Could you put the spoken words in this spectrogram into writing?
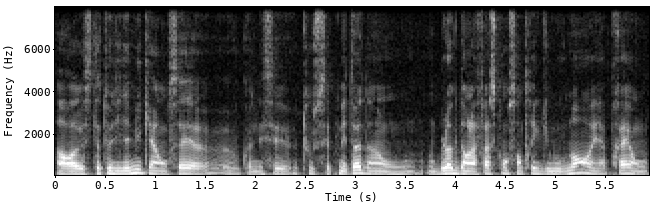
Alors, statodynamique, hein, on sait, vous connaissez tous cette méthode, hein, on, bloque dans la phase concentrique du mouvement, et après, on,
